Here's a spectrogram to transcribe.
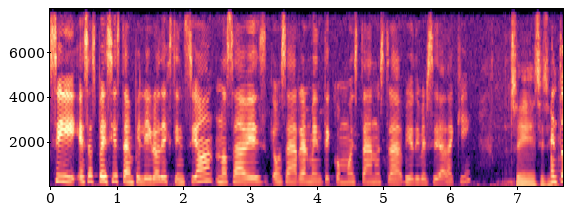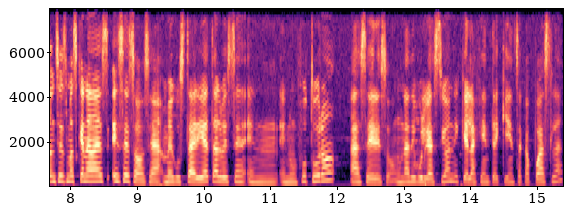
si esa especie está en peligro de extinción, no sabes, o sea, realmente cómo está nuestra biodiversidad aquí. Sí, sí, sí. Entonces, más que nada es, es eso, o sea, me gustaría tal vez en, en, un futuro hacer eso, una divulgación y que la gente aquí en Zacapuazla,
